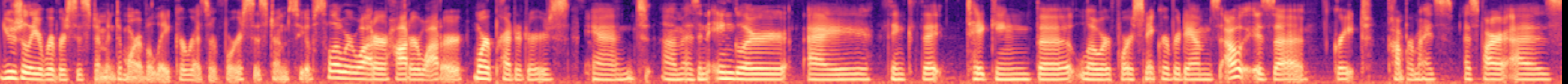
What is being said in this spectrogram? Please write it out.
usually a river system into more of a lake or reservoir system. So you have slower water, hotter water, more predators. And um, as an angler, I think that taking the lower four Snake River dams out is a great compromise as far as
